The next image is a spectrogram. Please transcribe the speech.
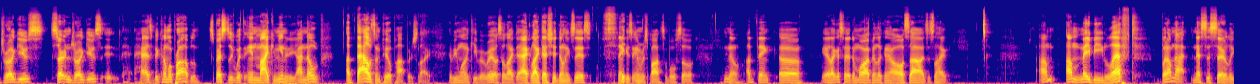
drug use, certain drug use, it has become a problem, especially within my community. I know a thousand pill poppers. Like, if you want to keep it real, so like to act like that shit don't exist, I think it's irresponsible. So, you know, I think, uh, yeah, like I said, the more I've been looking at all sides, it's like I'm I'm maybe left, but I'm not necessarily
